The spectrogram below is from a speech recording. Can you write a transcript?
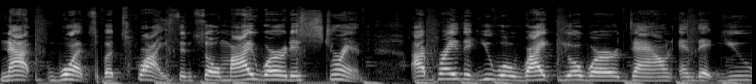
not once but twice and so my word is strength I pray that you will write your word down and that you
